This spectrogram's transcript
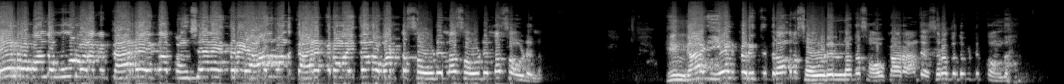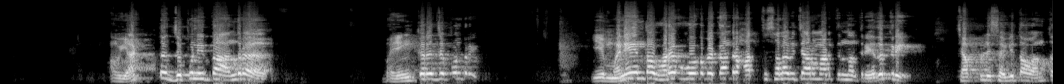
ಏನ್ರ ಬಂದ ಊರೊಳಗ ಕಾರ್ಯ ಐತ ಫಂಕ್ಷನ್ ಐತರ ಯಾವ್ದ್ರ ಒಂದು ಕಾರ್ಯಕ್ರಮ ಐತ ಅಂದ್ರೆ ಒಟ್ಟು ಸೌಡಿಲ್ಲ ಸೌಡಿಲ್ಲ ಸೌಡಿಲ್ಲ. ಹಿಂಗಾಗಿ ಏನ್ ಕರಿತಿದ್ರ ಅಂದ್ರ ಸೌಡಿಲ್ಲದ ಸಾಹುಕಾರ ಅಂತ ಹೆಸರು ಬಿದ್ದು ಬಿಟ್ಟಿತ್ತು ಒಂದು. ಅವ್ ಎಷ್ಟ ಜಪುನಿದ್ದ ಅಂದ್ರ ಭಯಂಕರ ಜಪುನ್ರಿ. ಈ ಮನೆಯಿಂದ ಹೊರಗೆ ಹೋಗ್ಬೇಕಂದ್ರ ಹತ್ತು ಸಲ ವಿಚಾರ ಮಾಡ್ತಿದ್ದಂತ್ರಿ ಎದಕ್ರಿ? ಚಪ್ಪಲಿ ಸವಿತಾವ ಅಂತ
